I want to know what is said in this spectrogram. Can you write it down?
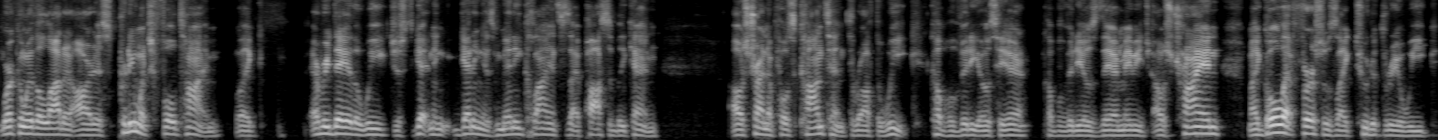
working with a lot of artists, pretty much full time, like every day of the week, just getting getting as many clients as I possibly can I was trying to post content throughout the week, a couple videos here, a couple videos there. Maybe I was trying. My goal at first was like two to three a week,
